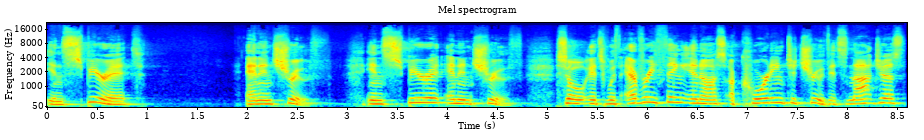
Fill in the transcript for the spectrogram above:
in spirit and in truth. In spirit and in truth. So it's with everything in us according to truth. It's not just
